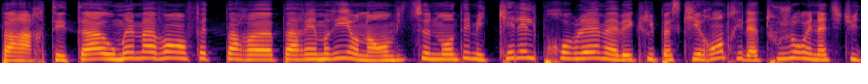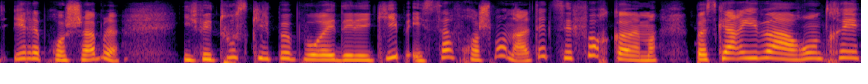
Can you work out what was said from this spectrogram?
par Arteta? Ou même avant en fait par euh, par Emery On a envie de se demander mais quel est le problème avec lui? Parce qu'il rentre, il a toujours une attitude irréprochable. Il fait tout ce qu'il peut pour aider l'équipe et ça franchement dans la tête c'est fort quand même hein. parce qu'arriver à rentrer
